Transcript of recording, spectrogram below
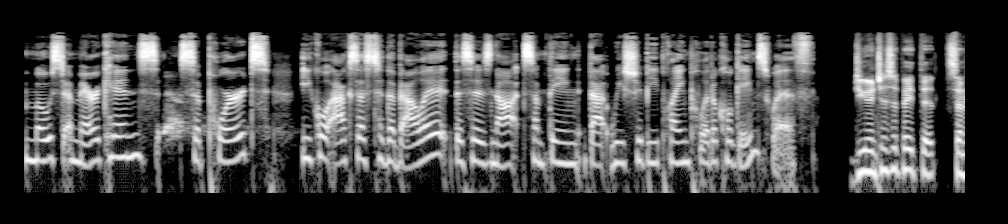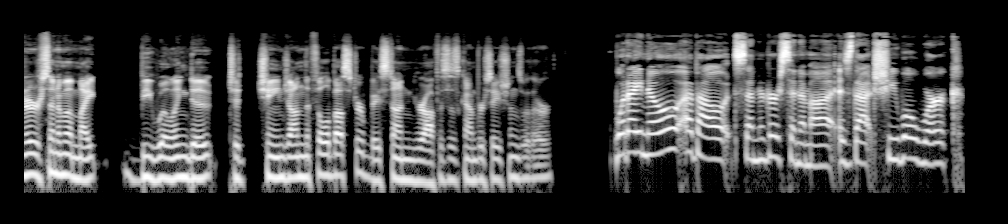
most Americans support equal access to the ballot. This is not something that we should be playing political games with. Do you anticipate that Senator Sinema might be willing to to change on the filibuster based on your office's conversations with her? What I know about Senator Sinema is that she will work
